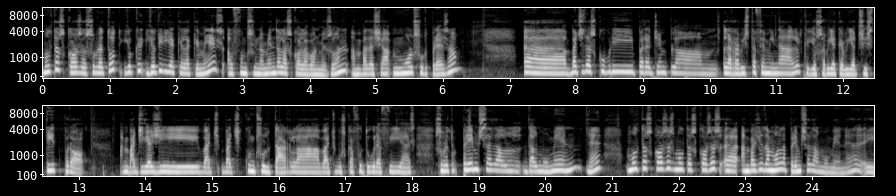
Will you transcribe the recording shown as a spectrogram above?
moltes coses, sobretot jo, jo diria que la que més, el funcionament de l'escola Bon Maison em va deixar molt sorpresa, Eh, vaig descobrir, per exemple, la revista Feminal, que jo sabia que havia existit, però em vaig llegir, vaig, vaig consultar-la, vaig buscar fotografies, sobretot premsa del, del moment, eh? moltes coses, moltes coses, eh, em va ajudar molt la premsa del moment, eh? I,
